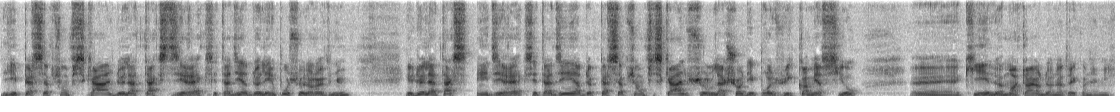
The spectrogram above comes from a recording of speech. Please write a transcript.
les perceptions fiscales de la taxe directe, c'est-à-dire de l'impôt sur le revenu, et de la taxe indirecte, c'est-à-dire de perception fiscale sur l'achat des produits commerciaux, euh, qui est le moteur de notre économie.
